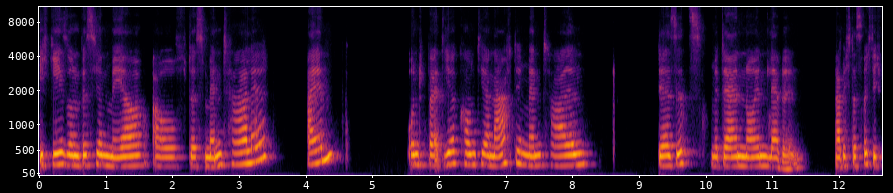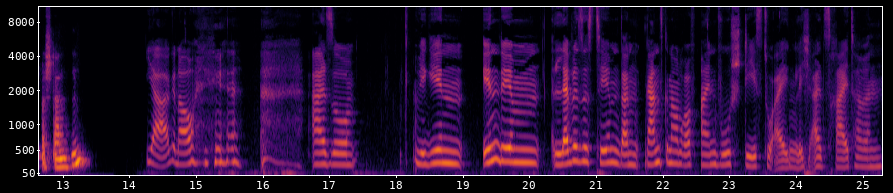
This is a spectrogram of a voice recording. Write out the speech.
ich gehe so ein bisschen mehr auf das Mentale ein. Und bei dir kommt ja nach dem Mentalen der Sitz mit deinen neuen Leveln. Habe ich das richtig verstanden? Ja, genau. also, wir gehen in dem Level-System dann ganz genau darauf ein, wo stehst du eigentlich als Reiterin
